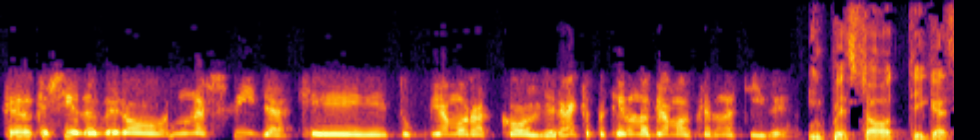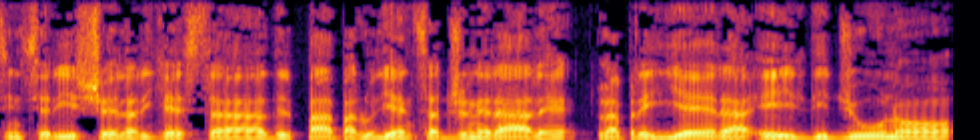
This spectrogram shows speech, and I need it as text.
Credo che sia davvero una sfida che dobbiamo raccogliere, anche perché non abbiamo alternative. In quest'ottica si inserisce la richiesta del Papa, l'udienza generale, la preghiera e il digiuno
